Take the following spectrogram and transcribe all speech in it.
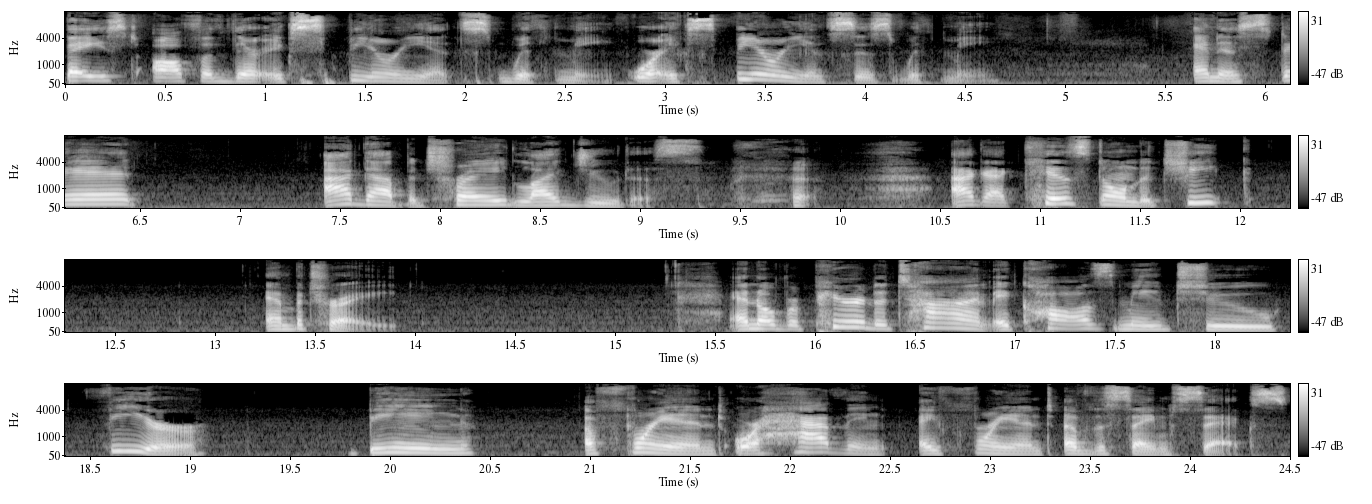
based off of their experience with me or experiences with me. And instead, I got betrayed like Judas. I got kissed on the cheek and betrayed. And over a period of time, it caused me to fear being a friend or having a friend of the same sex,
